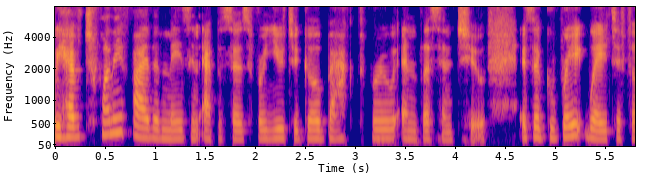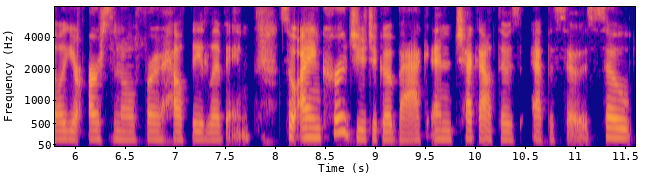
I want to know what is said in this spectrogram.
We have 25 amazing episodes for you to go back through and listen to. It's a great way to fill your arsenal for healthy living. So I encourage you to go back and check out those episodes. So,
